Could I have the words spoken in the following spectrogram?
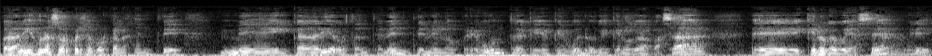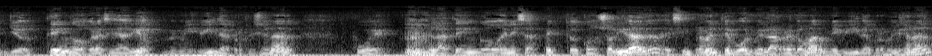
para mí es una sorpresa porque la gente me cada día constantemente me lo pregunta que, que bueno que qué es lo que va a pasar eh, ¿Qué es lo que voy a hacer? Mire, yo tengo, gracias a Dios, mi vida profesional, pues la tengo en ese aspecto consolidada, es simplemente volver a retomar mi vida profesional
